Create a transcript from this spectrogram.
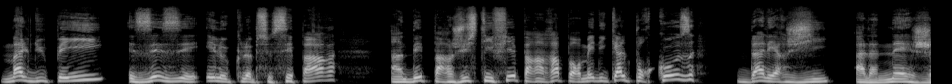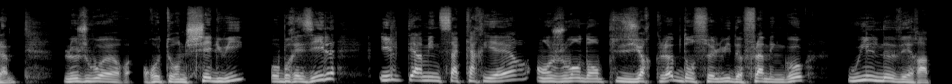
mal du pays, Zézé et le club se séparent, un départ justifié par un rapport médical pour cause d'allergie à la neige. Le joueur retourne chez lui, au Brésil, il termine sa carrière en jouant dans plusieurs clubs, dont celui de Flamengo, où il ne verra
